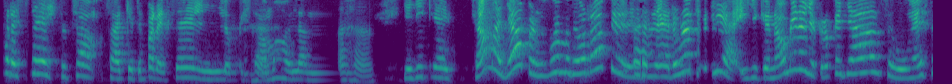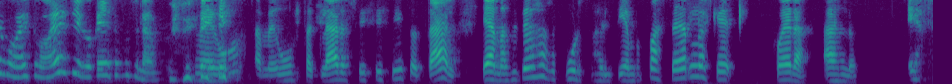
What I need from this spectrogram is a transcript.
parece esto, chao? O sea, ¿qué te parece lo que estábamos hablando? Ajá. Y ella que, chama, ya, pero eso fue demasiado rápido. Era una teoría. Y yo que, no, mira, yo creo que ya, según esto, con esto, con esto, yo creo que ya está funcionando. Me gusta, me gusta, claro, sí, sí, sí, total. Y además si tienes los recursos, el tiempo para hacerlo, es que fuera, hazlo. Es,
